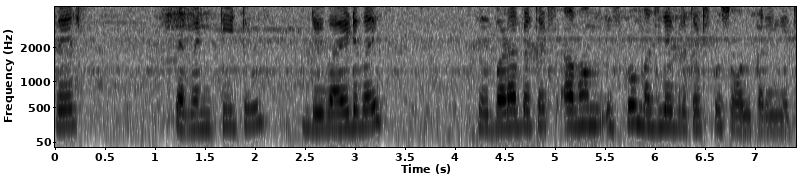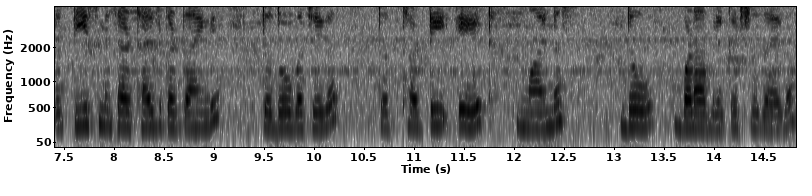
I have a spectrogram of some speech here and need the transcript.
फिर सेवेंटी टू डिवाइड बाई फिर बड़ा ब्रैकेट्स। अब हम इसको मझले ब्रैकेट्स को सॉल्व करेंगे। तो तीस में से अट्ठाईस कटाएँगे तो दो बचेगा। तो थर्टी एट माइनस दो बड़ा ब्रैकेट्स हो जाएगा।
